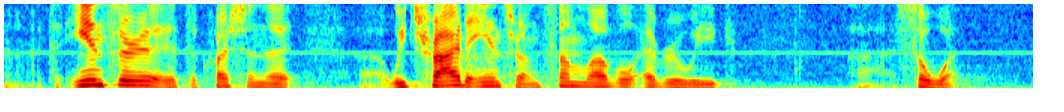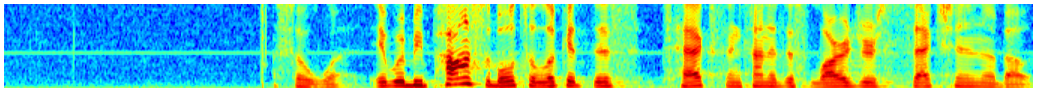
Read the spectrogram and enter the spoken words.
uh, to answer. It's a question that uh, we try to answer on some level every week. Uh, so what? So what? It would be possible to look at this text and kind of this larger section about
